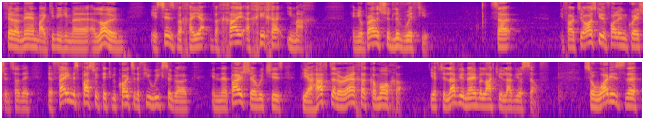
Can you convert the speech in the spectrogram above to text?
fellow man by giving him a, a loan. It says v'chay achicha imach, and your brother should live with you. So, if I were to ask you the following question, so the, the famous pasuk that we quoted a few weeks ago in the parasha, which is v'ahavta l'orecha kamocha you have to love your neighbor like you love yourself. So what is the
